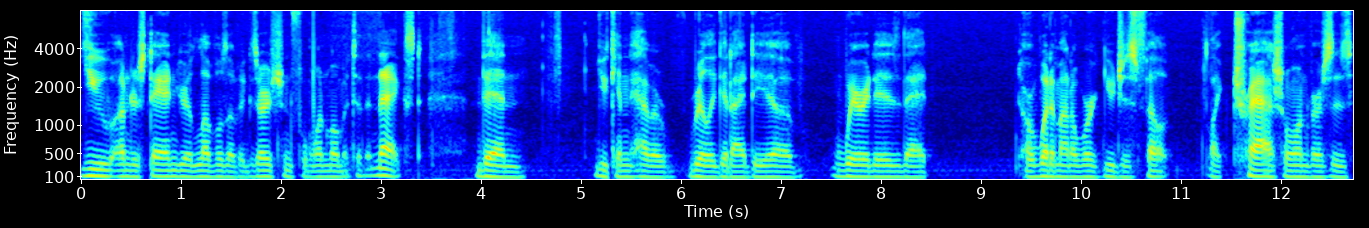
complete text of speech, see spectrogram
you understand your levels of exertion from one moment to the next, then you can have a really good idea of where it is that or what amount of work you just felt like trash on versus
